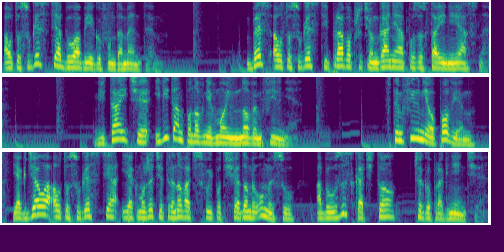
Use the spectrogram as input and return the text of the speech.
autosugestia byłaby jego fundamentem. Bez autosugestii prawo przyciągania pozostaje niejasne. Witajcie i witam ponownie w moim nowym filmie. W tym filmie opowiem, jak działa autosugestia i jak możecie trenować swój podświadomy umysł, aby uzyskać to, czego pragnięcie.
